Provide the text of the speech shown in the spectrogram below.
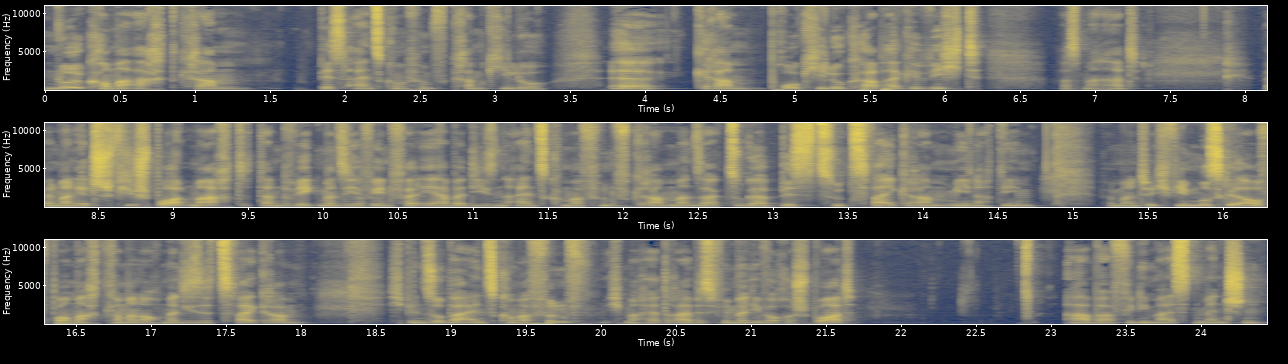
0,8 Gramm bis 1,5 Gramm Kilo, äh, Gramm pro Kilo Körpergewicht, was man hat. wenn man jetzt viel Sport macht, dann bewegt man sich auf jeden Fall eher bei diesen 1,5 Gramm. Man sagt sogar bis zu 2 Gramm, je nachdem. Wenn man natürlich viel Muskelaufbau macht, kann man auch mal diese 2 Gramm. Ich bin so bei 1,5. Ich mache ja drei bis viermal die Woche Sport. Aber für die meisten Menschen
